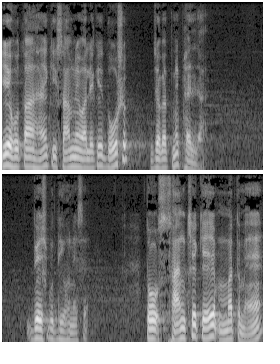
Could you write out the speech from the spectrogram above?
ये होता है कि सामने वाले के दोष जगत में फैल जाए द्वेष बुद्धि होने से। तो सांख्य के मत में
